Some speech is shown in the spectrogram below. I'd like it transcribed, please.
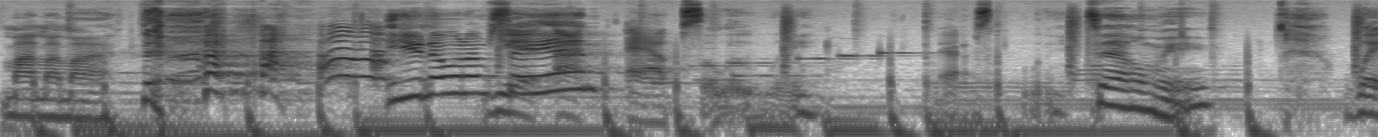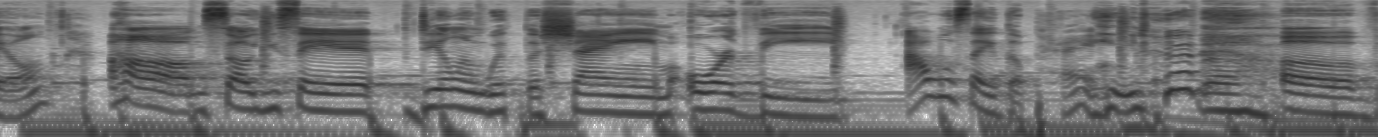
my my my. you know what I'm yeah, saying? A- absolutely. Absolutely. Tell me. Well, um, so you said dealing with the shame or the I will say the pain of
